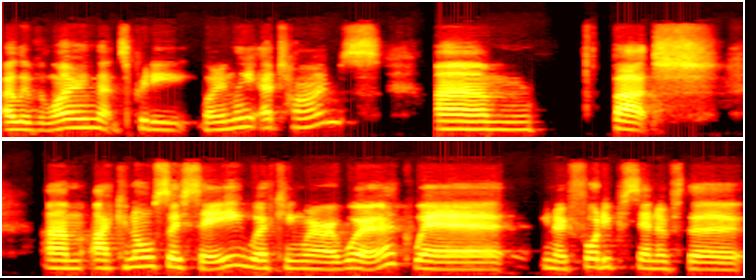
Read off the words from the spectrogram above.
I live alone. That's pretty lonely at times. Um, but um, I can also see working where I work, where you know 40% of the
